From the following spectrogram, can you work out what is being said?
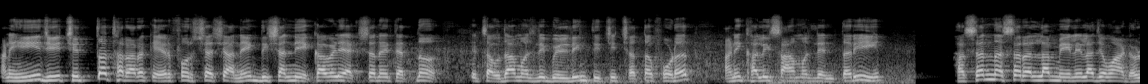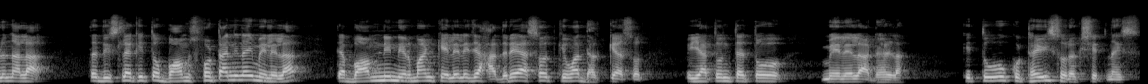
आणि ही जी चित्त थरारक एअरफोर्सची अशी अनेक दिशांनी एका वेळी आहे त्यातनं ते चौदा मजली बिल्डिंग तिची छतं फोडत आणि खाली सहा मजले. तरी हसन नसर अल्ला मेलेला जेव्हा आढळून आला तर दिसलं की तो बॉम्बस्फोटाने नाही मेलेला. त्या बॉम्बनी निर्माण केलेले जे हादरे असोत किंवा धक्के असोत यातून तर तो मेलेला आढळला की तू कुठेही सुरक्षित नाहीस.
